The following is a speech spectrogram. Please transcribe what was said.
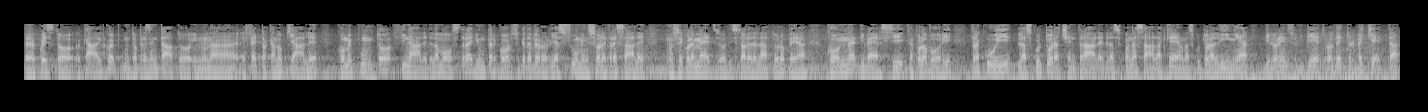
Eh, questo calco è appunto presentato in un effetto a canocchiale come punto finale della mostra e di un percorso che davvero riassume in sole tre sale un secolo e mezzo di storia dell'arte europea con diversi capolavori, tra cui la scultura centrale della seconda sala che è una scultura lignea di Lorenzo Di Pietro, detto il Vecchietta,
